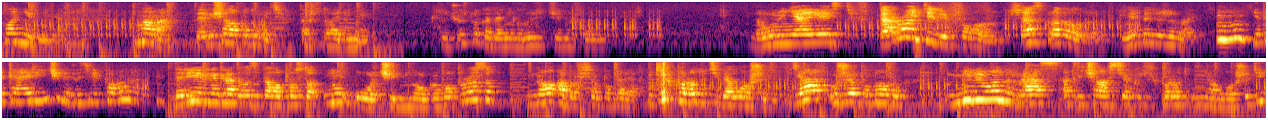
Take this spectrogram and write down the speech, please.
планирую я. Мама, ты обещала подумать, так что давай думай. Что чувство, когда не грузит телефон? Но у меня есть второй телефон. Сейчас продолжим. Не переживай. я такая Рич, у меня два телефона. Дарья Виноградова задала просто, ну, очень много вопросов, но обо всем по порядку. Каких пород у тебя лошади? Я уже, по-моему, миллион раз отвечала всем, каких пород у меня лошади.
